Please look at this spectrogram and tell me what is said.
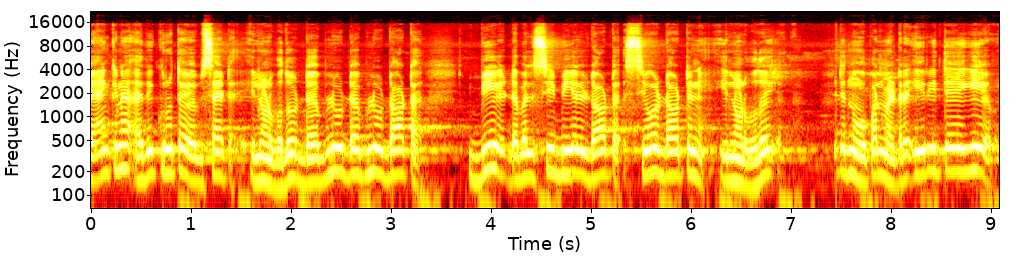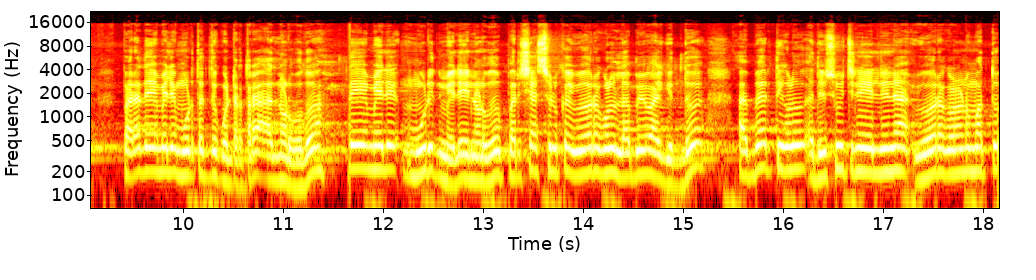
ಬ್ಯಾಂಕಿನ ಅಧಿಕೃತ ವೆಬ್ಸೈಟ್ ಇಲ್ಲಿ ನೋಡ್ಬೋದು W W dot B double C B L dot C O dot in ಇಲ್ಲಿ ನೋಡ್ಬೋದು. ಇದನ್ನು ಓಪನ್ ಮಾಡಿದ್ರೆ ಈ ರೀತಿಯಾಗಿ ಪರದೆಯ ಮೇಲೆ ಮೂಡ್ತತಿ ಕೊಟ್ಟಿರ್ತಾರೆ, ಅದು ನೋಡ್ಬೋದು. ಪರದೆಯ ಮೇಲೆ ಮೂಡಿದ ಮೇಲೆ ಇಲ್ಲಿ ನೋಡ್ಬೋದು ಪರೀಕ್ಷಾ ಶುಲ್ಕ ವಿವರಗಳು ಲಭ್ಯವಾಗಿದ್ದು, ಅಭ್ಯರ್ಥಿಗಳು ಅಧಿಸೂಚನೆಯಲ್ಲಿನ ವಿವರಗಳನ್ನು ಮತ್ತು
